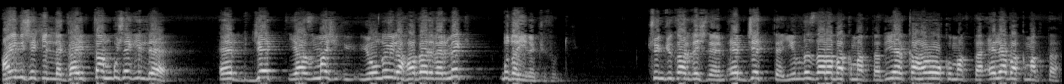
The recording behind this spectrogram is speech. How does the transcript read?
Aynı şekilde gayiptan bu şekilde ebced yazma yoluyla haber vermek bu da yine küfürdür. Çünkü kardeşlerim ebcedde, yıldızlara bakmakta, diğer kahve okumakta, ele bakmakta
